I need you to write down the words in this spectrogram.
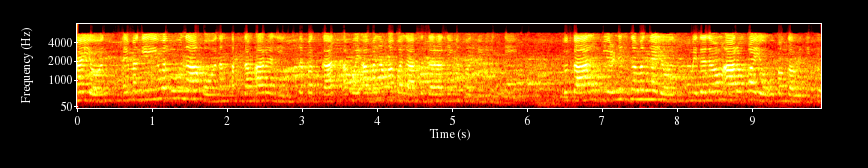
Ngayon ay mag-iiwan muna ako ng takdang aralin sapagkat ako'y abalang-abala sa darating na confusion day. Total, fairness naman ngayon, may dalawang araw kayo upang gawin ito.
